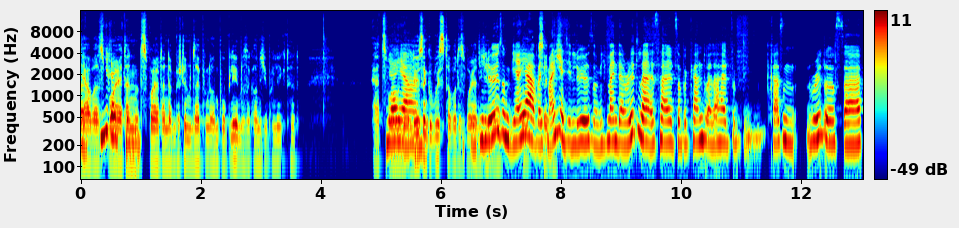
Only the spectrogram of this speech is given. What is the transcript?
Ja, aber es war ja dann, es war ja dann an einem bestimmten Zeitpunkt auch ein Problem, dass er gar nicht überlegt hat. Er hat zwar ja, ja. eine Lösung gewusst, aber das war ja die nicht. Die Lösung, ja, ja, aber ich meine ja die Lösung. Ich meine, der Riddler ist halt so bekannt, weil er halt so die krassen Riddles da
